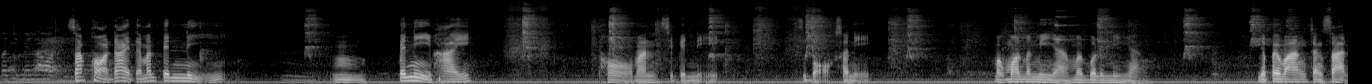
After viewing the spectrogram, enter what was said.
ก็จะไม่รอดซัพพอร์ตได้แต่มันเป็นหนีอืมอืม เป็นหนีภัยพอมันสิเป็นหนีสิบอกซะหนีบักมอดมันมีอย่างมันบ่ได้มีอย่างอย่าไปวางจังสั่น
